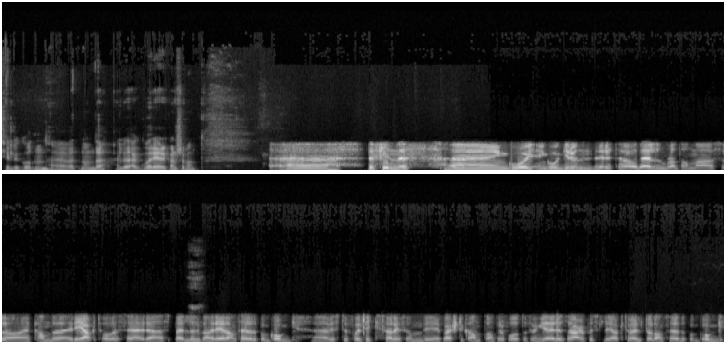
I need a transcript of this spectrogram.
kildekoden? Jeg vet noe om det? Eller det varierer kanskje, men uh, Det finnes gode, gode, grunner til å dele den. Annet så kan det reaktualisere spillet. Du kan relansere det på GOG. Uh, hvis du får fiksa liksom, de verste kantene for å få det til å fungere, så er det plutselig aktuelt å lansere det på GOG.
